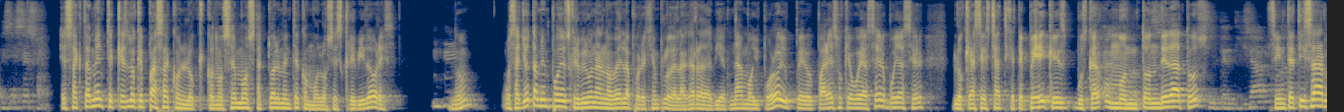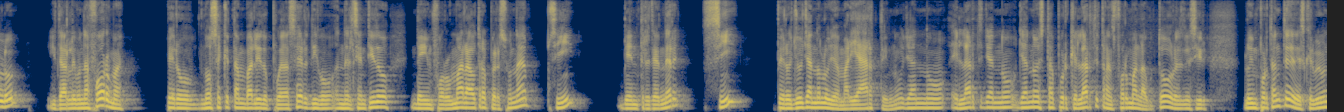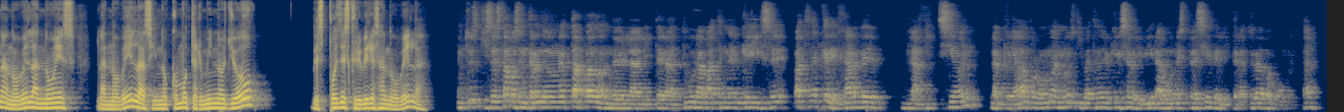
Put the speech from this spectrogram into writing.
es, eso. Exactamente, ¿qué es lo que pasa con lo que conocemos actualmente como los escribidores? ¿no? O sea, yo también puedo escribir una novela, por ejemplo, de la guerra de Vietnam hoy por hoy, pero para eso, ¿qué voy a hacer? Voy a hacer lo que hace ChatGTP, que es buscar un montón de datos, Sintetizar. sintetizarlo y darle una forma. Pero no sé qué tan válido puede ser. Digo, en el sentido de informar a otra persona, sí. De entretener, sí. Pero yo ya no lo llamaría arte, ¿no? Ya no, el arte ya no, ya no está porque el arte transforma al autor. Es decir, lo importante de escribir una novela no es la novela, sino cómo termino yo después de escribir esa novela. Entonces quizá estamos entrando en una etapa donde la literatura va a tener que irse, va a tener que dejar de la ficción, la creada por humanos, y va a tener que irse a vivir a una especie de literatura documental.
